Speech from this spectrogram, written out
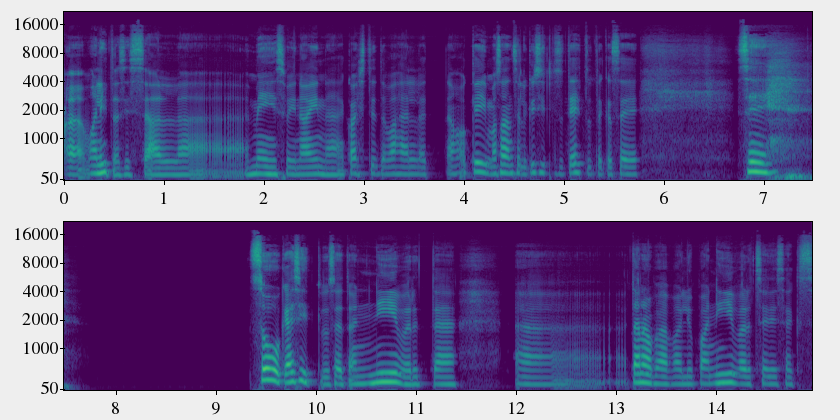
Äh, valida siis seal äh, mees või naine kastide vahel, et noh, okei okay,, ma saan selle küsitluse tehtud, aga see, see sookäsitlused on niivõrd äh, tänapäeval juba niivõrd selliseks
